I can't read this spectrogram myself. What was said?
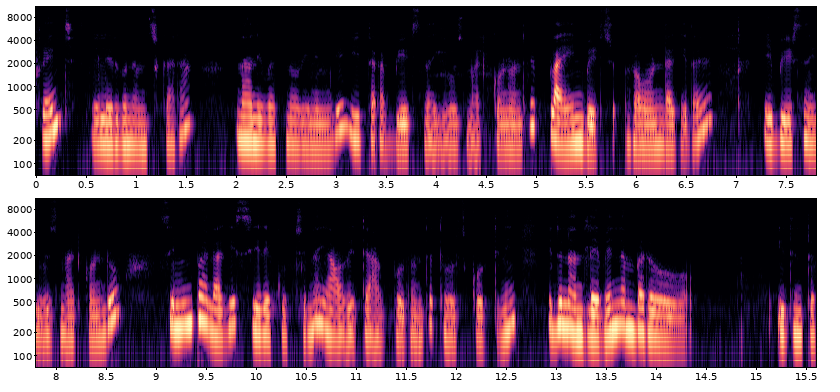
ಫ್ರೆಂಡ್ಸ್ ಎಲ್ಲರಿಗೂ ನಮಸ್ಕಾರ. ನಾನಿವತ್ತು ನೋಡಿ ನಿಮಗೆ ಈ ಥರ ಬೀಡ್ಸ್ನ ಯೂಸ್ ಮಾಡಿಕೊಂಡು, ಅಂದರೆ ಪ್ಲೈನ್ ಬೀಡ್ಸ್ ರೌಂಡಾಗಿದೆ ಈ ಬೀಡ್ಸ್ನ ಯೂಸ್ ಮಾಡಿಕೊಂಡು ಸಿಂಪಲಾಗಿ ಸೀರೆ ಕುಚ್ಚನ್ನ ಯಾವ ರೀತಿ ಆಗ್ಬೋದು ಅಂತ ತೋರಿಸ್ಕೊಡ್ತೀನಿ. ಇದು ನಾನು ಲೆವೆನ್ ನಂಬರು ಇದನ್ನು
